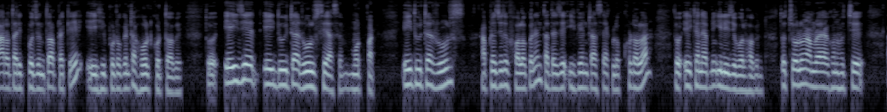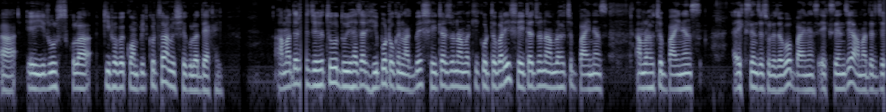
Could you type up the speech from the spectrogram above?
বারো তারিখ পর্যন্ত আপনাকে এই হিপো টোকেনটা হোল্ড করতে হবে। তো এই যে এই দুইটা রুলসে আছে মোটমাট এই দুইটা রুলস আপনি যদি ফলো করেন, তাদের যে ইভেন্ট আছে এক লক্ষ ডলার তো এইখানে আপনি ইলিজিবল হবেন। তো চলুন আমরা এখন হচ্ছে এই রুলসগুলা কীভাবে কমপ্লিট করতে হয়, আমি সেগুলো দেখাই। আমাদের যেহেতু দুই হাজার হিপো টোকেন লাগবে, সেইটার জন্য আমরা কি করতে পারি? সেইটার জন্য আমরা হচ্ছে বাইন্যান্স আমরা হচ্ছে বাইন্যান্স এক্সচেঞ্জে চলে যাব। বাইন্যান্স এক্সচেঞ্জে আমাদের যে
